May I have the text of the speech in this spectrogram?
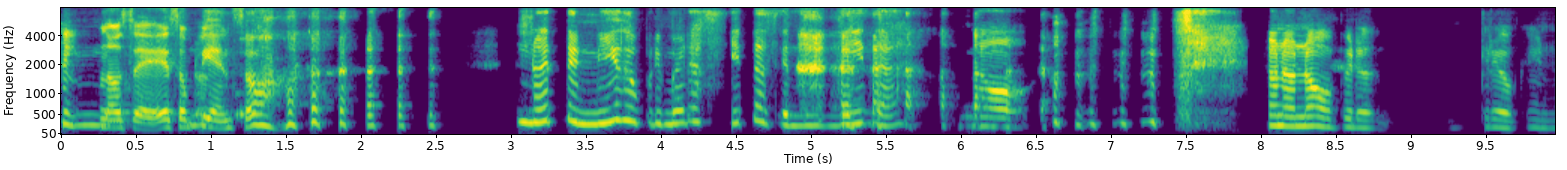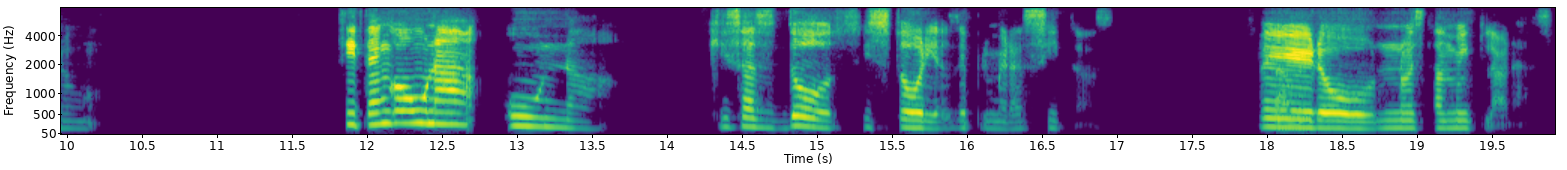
Ay, No sé, eso no pienso. No he tenido primeras citas en mi vida. No. No, no, no, pero creo que no. Sí tengo una, una, quizás dos historias de primeras citas, pero no están muy claras.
